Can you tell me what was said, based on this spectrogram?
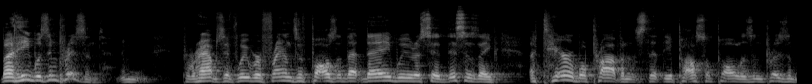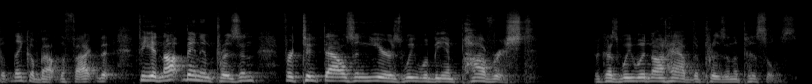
but he was imprisoned. And perhaps if we were friends of Paul's of that day, we would have said, This is a, a terrible providence that the Apostle Paul is in prison. But think about the fact that if he had not been in prison for 2,000 years, we would be impoverished because we would not have the prison epistles.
